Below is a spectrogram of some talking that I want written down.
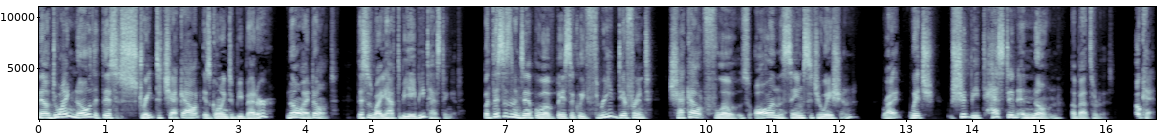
Now, do I know that this straight to checkout is going to be better? No, I don't. This is why you have to be A B testing it. But this is an example of basically three different checkout flows, all in the same situation, right? Which should be tested and known about sort of this. Okay.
